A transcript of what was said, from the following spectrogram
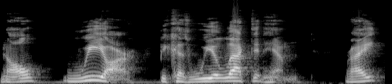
No, we are because we elected him, right?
